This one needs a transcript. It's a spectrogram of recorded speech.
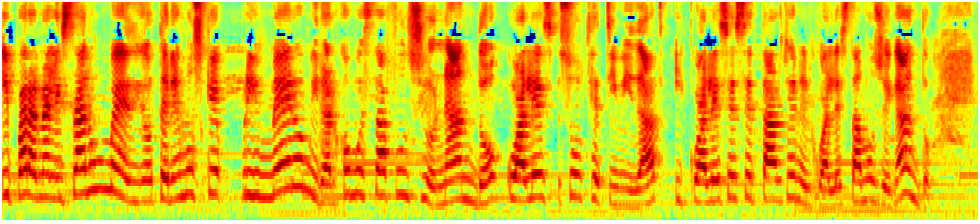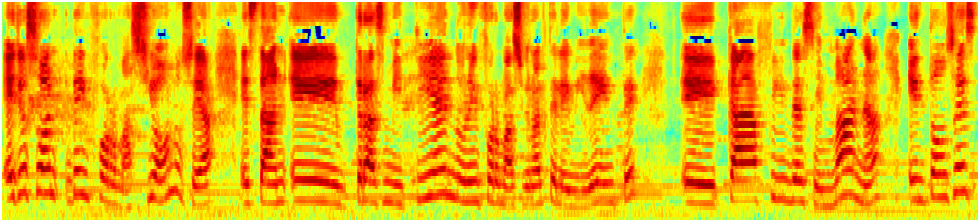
Y para analizar un medio tenemos que primero mirar cómo está funcionando, cuál es su objetividad y cuál es ese target en el cual estamos llegando. Ellos son de información, o sea, están eh, transmitiendo una información al televidente eh, cada fin de semana. Entonces,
